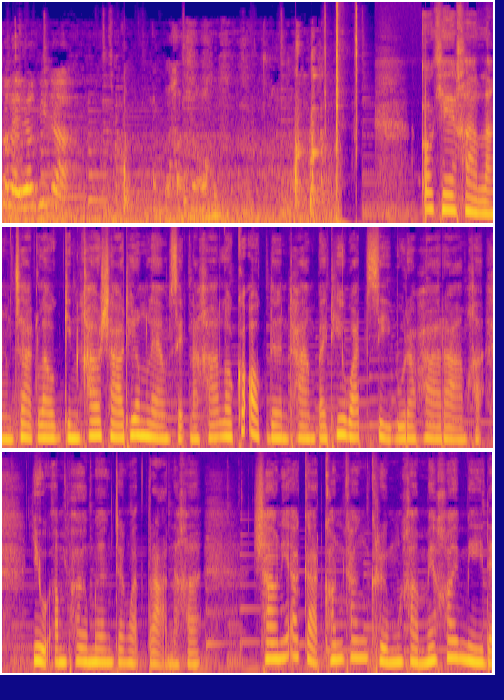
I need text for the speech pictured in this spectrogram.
ก็เลยเลือกที่จะหันไปหาน้อง โอเคค่ะ หลังจากเรากินข้าวเช้าที่โรงแรมเสร็จนะคะ เราก็ออกเดินทางไปที่วัดศรีบุรพารามค่ะ อยู่อำเภอเมืองจังหวัดตราดนะคะ เช้านี้อากาศค่อนข้างครึ้มค่ะ ไม่ค่อยมีแด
